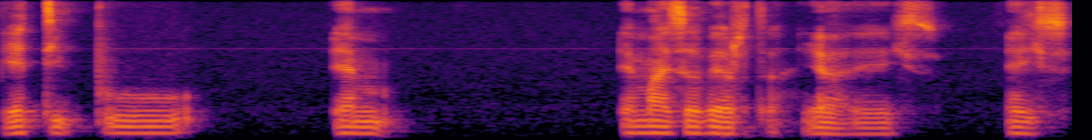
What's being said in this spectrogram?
é tipo. É, é mais aberta. Yeah, é isso. É isso.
